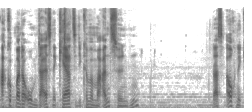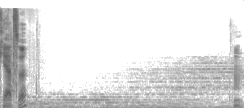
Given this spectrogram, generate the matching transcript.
Ach, guck mal da oben. Da ist eine Kerze. Die können wir mal anzünden. Da ist auch eine Kerze. Hm.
